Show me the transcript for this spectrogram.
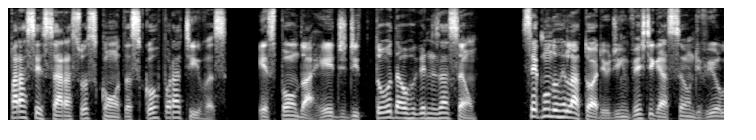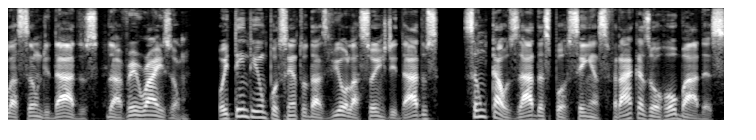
para acessar as suas contas corporativas, expondo a rede de toda a organização. Segundo o relatório de investigação de violação de dados da Verizon, 81% das violações de dados são causadas por senhas fracas ou roubadas.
